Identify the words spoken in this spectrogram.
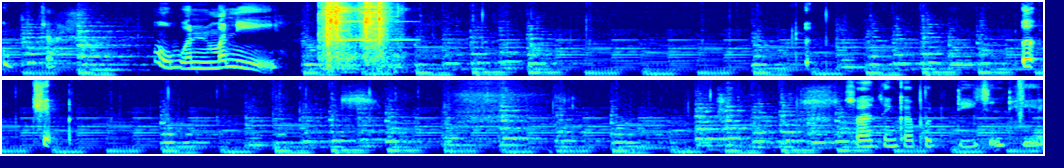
Oh, gosh. Oh, one money. So I think I put these in here.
